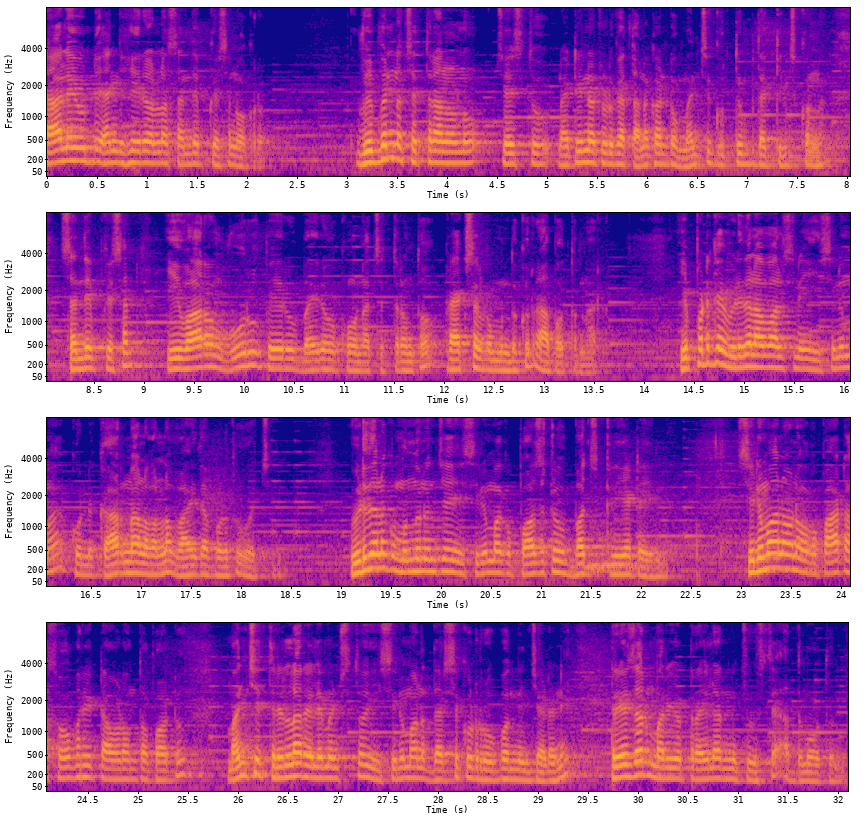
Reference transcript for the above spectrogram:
Tollywood young హీరోల్లో సందీప్ కిషన్ ఒకరు. విభిన్న చిత్రాలను చేస్తూ నటీనటుడిగా తనకంటూ మంచి గుర్తింపు దక్కించుకున్న సందీప్ కిషన్ ఈ వారం ఊరు పేరు భైరవ కోన చిత్రంతో ప్రేక్షకుల ముందుకు రాబోతున్నారు. ఇప్పటికే విడుదలవ్వాల్సిన ఈ సినిమా కొన్ని కారణాల వల్ల వాయిదా పడుతూ వచ్చింది. విడుదలకు ముందు నుంచే ఈ సినిమాకు పాజిటివ్ బజ్ క్రియేట్ అయింది. సినిమాలోని ఒక పాట సూపర్ హిట్ అవడంతో పాటు మంచి థ్రిల్లర్ ఎలిమెంట్స్తో ఈ సినిమాను దర్శకుడు రూపొందించాడని ట్రేజర్ మరియు ట్రైలర్ని చూస్తే అర్థమవుతుంది.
